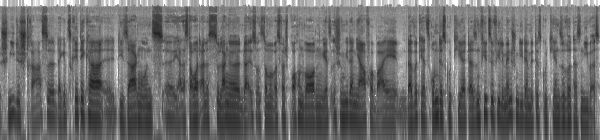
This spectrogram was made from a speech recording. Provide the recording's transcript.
Schmiedestraße. Da gibt es Kritiker, äh, die sagen uns, äh, ja, das dauert alles zu lange, da ist uns doch mal was versprochen worden, jetzt ist schon wieder ein Jahr vorbei, da wird jetzt rumdiskutiert, da sind viel zu viele Menschen, die damit diskutieren, so wird das nie was.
